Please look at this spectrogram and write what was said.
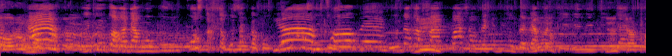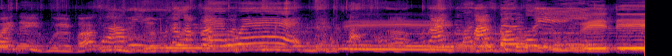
orang Ah, mau- itu gak ada mau bungkus, kata gue sampai bungkus. Ya, sobek. Udah nggak apa-apa, sobek ini udah dapat ini nih Ya tinggal. siapa ini? Weh, bagus. Udah nggak apa-apa. Baju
